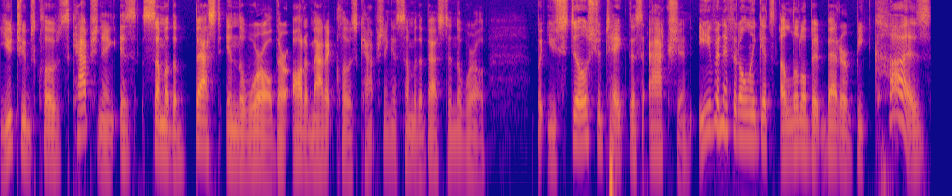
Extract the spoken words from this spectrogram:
YouTube's closed captioning is some of the best in the world. Their automatic closed captioning is some of the best in the world. But you still should take this action, even if it only gets a little bit better, because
